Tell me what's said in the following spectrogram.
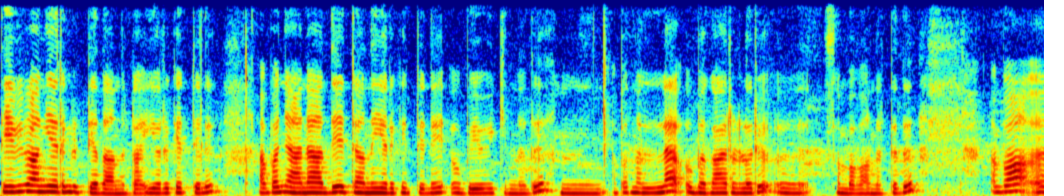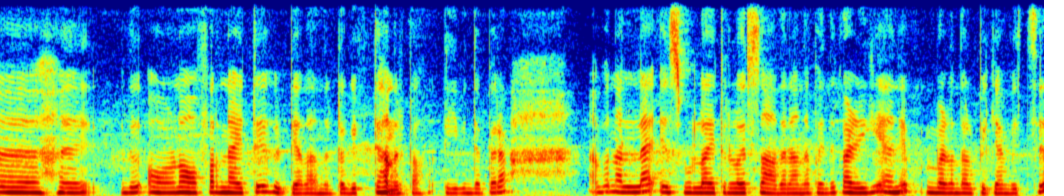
ടി വി വാങ്ങിയാലും കിട്ടിയതാണ് കേട്ടോ ഈ ഒരു കെറ്റിൽ അപ്പോൾ ഞാൻ ആദ്യമായിട്ടാണ് ഈ ഒരു കെറ്റിൽ ഉപയോഗിക്കുന്നത്. അപ്പോൾ നല്ല ഉപകാരമുള്ളൊരു സംഭവമാണ് കേട്ടത് അപ്പോൾ ഇത് ഓൺ ഓഫറിനായിട്ട് കിട്ടിയതാണ് കേട്ടോ ഗിഫ്റ്റാണ് കേട്ടോ ടി വിന്റെ ഒപ്പര അപ്പോൾ നല്ല യൂസ്ഫുള്ളായിട്ടുള്ള ഒരു സാധനമാണ് അപ്പോൾ ഇത് കഴുകി ഞാൻ വെള്ളം തിളപ്പിക്കാൻ വെച്ച്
